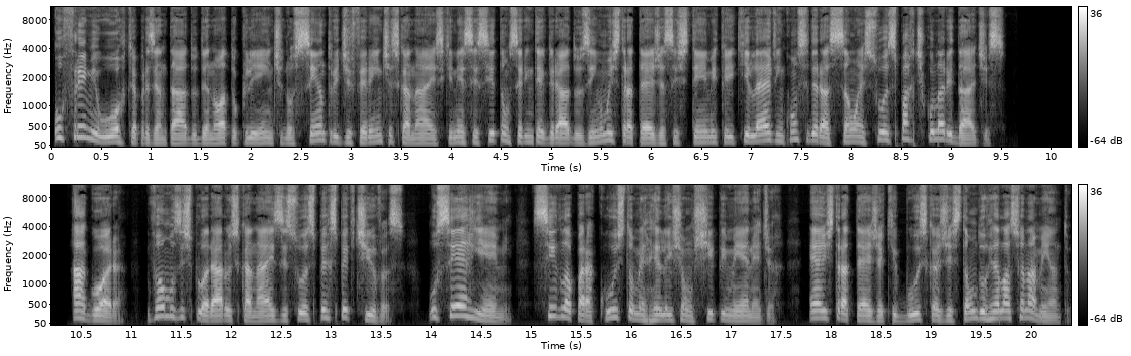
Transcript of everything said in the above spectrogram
O framework apresentado denota o cliente no centro e diferentes canais que necessitam ser integrados em uma estratégia sistêmica e que leve em consideração as suas particularidades. Agora, vamos explorar os canais e suas perspectivas. O CRM, sigla para Customer Relationship Manager, é a estratégia que busca a gestão do relacionamento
